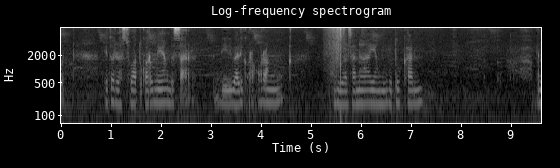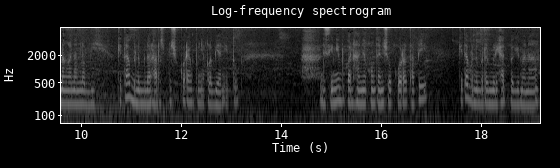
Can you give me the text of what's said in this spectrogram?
pun. Itu adalah suatu karunia yang besar di balik orang-orang di luar sana yang membutuhkan penanganan lebih. Kita benar-benar harus bersyukur yang punya kelebihan itu. Di sini bukan hanya konten syukur, tapi kita benar-benar melihat bagaimana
